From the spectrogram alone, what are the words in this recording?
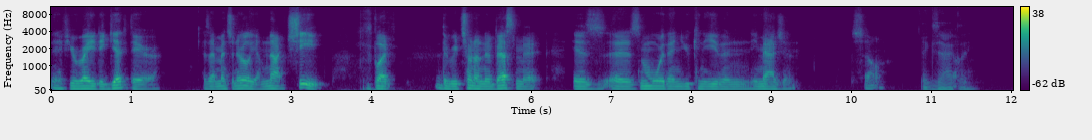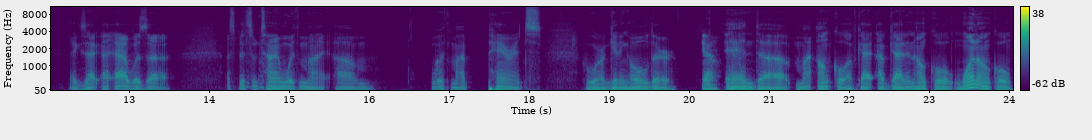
and if you're ready to get there, as I mentioned earlier, I'm not cheap, but the return on investment is is more than you can even imagine. So exactly, exactly. I, I was uh, I spent some time with my um, with my parents who are getting older. Yeah, and uh, my uncle. I've got I've got an uncle, one uncle,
